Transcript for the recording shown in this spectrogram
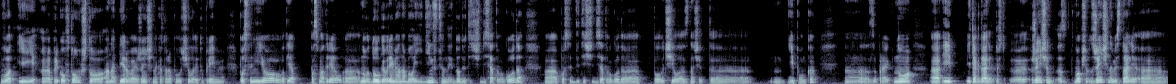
Вот. И э, прикол в том, что она первая женщина, которая получила эту премию. После нее, вот я посмотрел, э, ну вот долгое время она была единственной до 2010 года. Э, после 2010 года получила, значит, э, японка э, за проект. Но э, и, и так далее. То есть э, женщин, э, в общем, с женщинами стали э,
